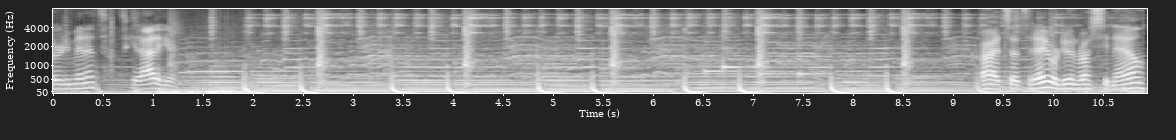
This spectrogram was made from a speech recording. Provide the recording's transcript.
30 minutes. Let's get out of here. All right, so today we're doing Rusty Nail.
